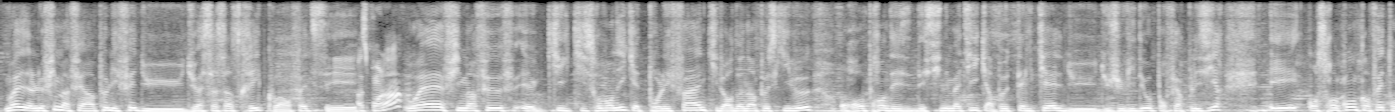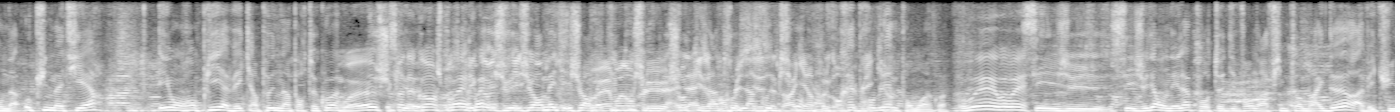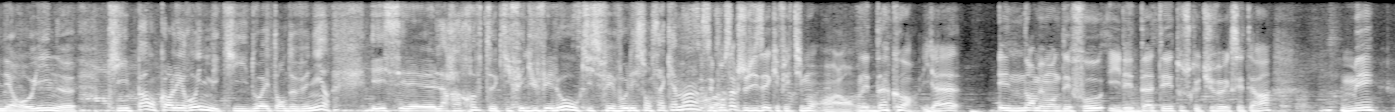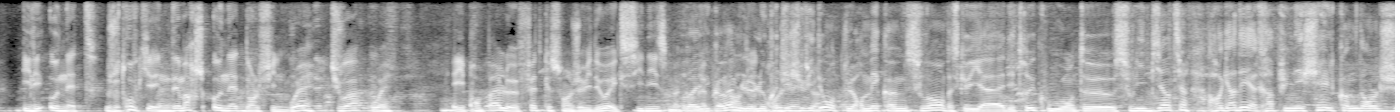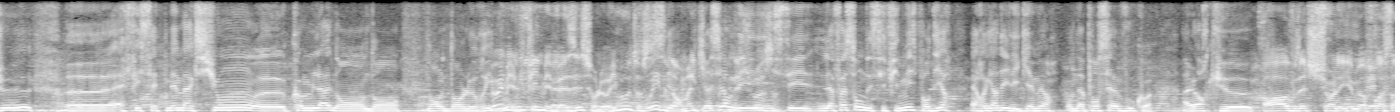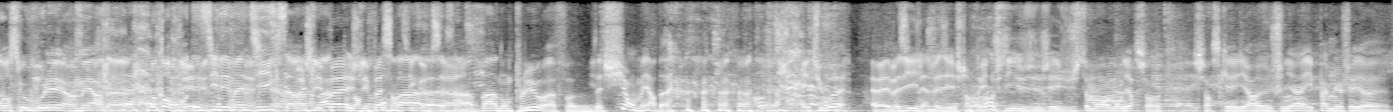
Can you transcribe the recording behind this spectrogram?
moi, le film a fait un peu l'effet du, du Assassin's Creed quoi. En fait, c'est À ce point-là? Ouais, film un peu euh, qui, qui se revendique être pour les fans, qui leur donne un peu ce qu'il veut. On reprend des, des cinématiques un peu telles quelles du, du jeu vidéo pour faire plaisir. Et on se rend compte qu'en fait, on n'a aucune matière et on remplit avec un peu n'importe quoi. Ouais, je suis Parce pas que- d'accord, je pense ouais, même- je vais, je vais remettre, je Ouais, une moi non couche, plus. Je trouve qu'ils ont- un peu le grand vrai public, problème hein. pour moi, quoi. Ouais, ouais, ouais. C'est, je, c'est, je veux dire, on est là pour te vendre un film Tomb Raider avec une héroïne euh, qui est pas encore l'héroïne, mais qui doit être en devenir. Et c'est Lara Croft qui fait du vélo ou qui se fait voler son sac à main. C'est pour ça que je disais qu'effectivement, alors on est d'accord, il y a énormément de défauts, il est daté, tout ce que tu veux, etc. Mais il est honnête. Je trouve qu'il y a une démarche honnête dans le film. Ouais. Tu vois? Ouais. Et il prend pas le fait que ce soit un jeu vidéo avec cynisme. Comme Ouais, la quand même, le, le côté projets, jeu tu vidéo, on te le remet quand même souvent parce qu'il y a des trucs où on te souligne bien, tiens, ah, regardez, elle grimpe une échelle comme dans le jeu, euh, elle fait cette même action euh, comme là dans, dans, dans, dans le reboot. Oui, mais le film est basé sur le reboot aussi. Oui, c'est normal qu'il bien sûr, fasse des mais choses. c'est la façon de c'est filmé, c'est pour dire, eh, regardez les gamers, on a pensé à vous quoi. Alors que Oh, vous êtes chiants les gamers, faut savoir ce que vous voulez, hein, merde. Quand on prend des cinématiques, ça Moi, va je l'ai pas. je l'ai pas senti comme ça. Ça va pas non plus. ouais, faut- vous êtes chiants, merde. Et tu vois, euh, vas-y, Ilan, vas-y, je t'en prie. Non, je dis, j'ai justement rebondir sur, sur ce qu'allait dire euh, Julien et pas me lâcher euh,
